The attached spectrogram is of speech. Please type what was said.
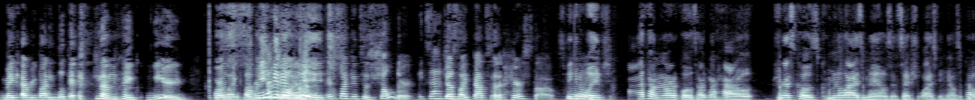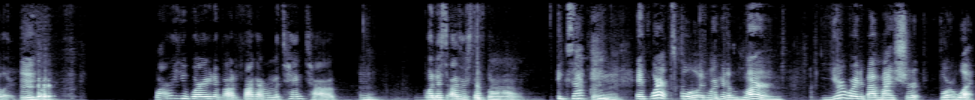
make everybody look at them like weird or like Speaking of which, it's like it's a shoulder. Exactly. Just like that's a hairstyle. Speaking right. of which, I found an article talking about how dress codes criminalize males and sexualize females of color. Mm. Why are you worried about if I got on a tank top mm. when there's other stuff going on? Exactly. Mm. If we're at school and we're here to learn, you're worried about my shirt for what?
